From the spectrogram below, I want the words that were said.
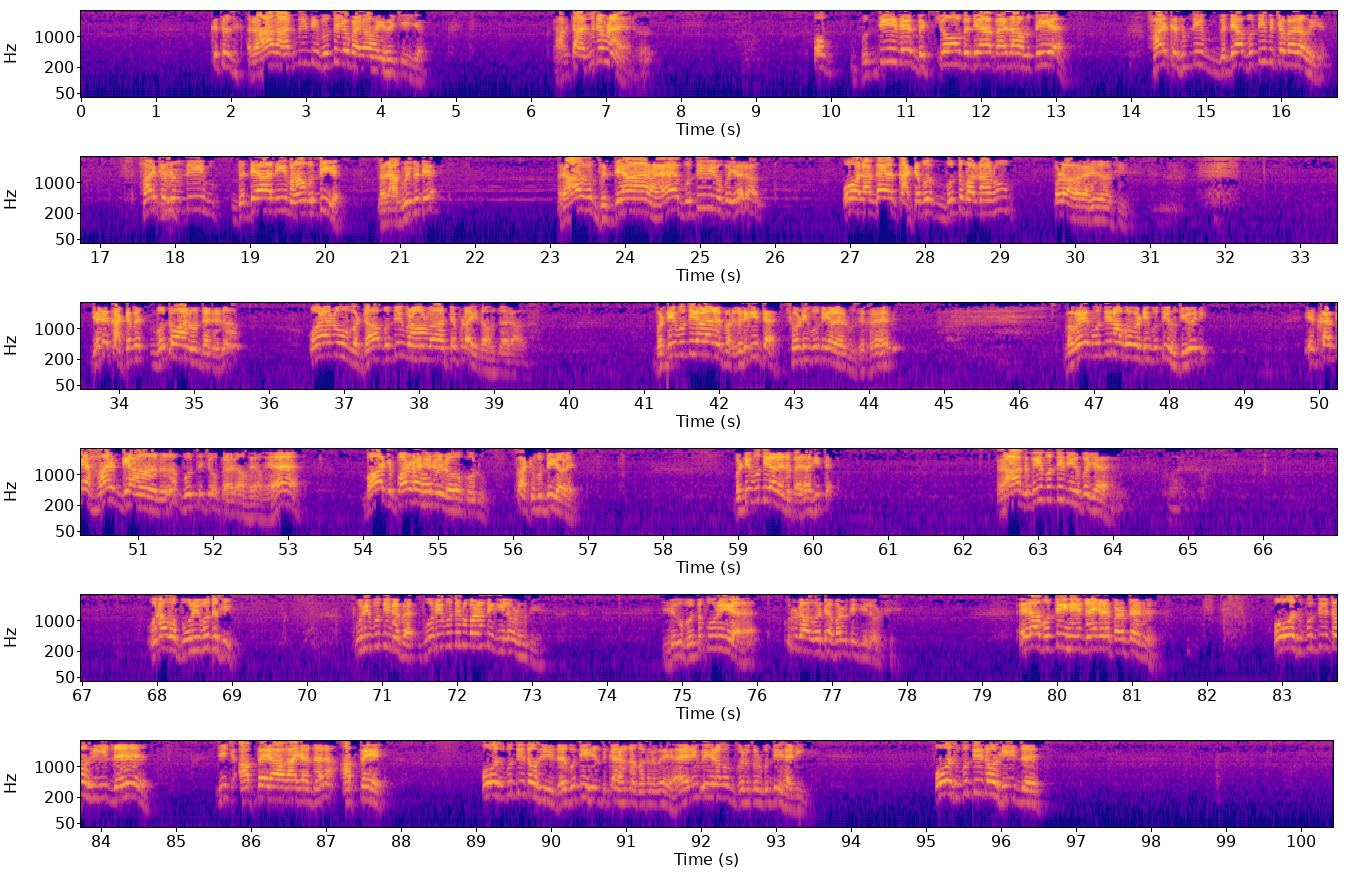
ਕਿੱਥੋਂ ਰਾਗ ਆਦਮੀ ਦੀ ਬੁੱਧ ਜੋ ਪੈਦਾ ਹੋਈ ਹੋਈ ਚੀਜ਼ ਹੈ। ਰਾਗ ਤਾਂ ਆਦਮੀ ਨੇ ਬਣਾਇਆ। ਉਹ ਬੁੱਧੀ ਦੇ ਵਿੱਚੋਂ ਵਿਦਿਆ ਪੈਦਾ ਹੁੰਦੀ ਹੈ। ਹਰ ਕਿਸਮ ਦੀ ਵਿਦਿਆ ਬੁੱਧੀ ਵਿੱਚੋਂ ਪੈਦਾ ਹੋਈ ਹੈ। ਹਰ ਕਿਸਮ ਦੀ ਵਿਦਿਆ ਦੀ ਮਾਂ ਬੁੱਧੀ ਹੈ ਰਾਗ ਵੀ ਵਿਦਿਆ। ਰਾਗ ਵਿਦਿਆ ਹੈ, ਬੁੱਧੀ ਦੀ ਉਪਜ ਹੈ ਰਾਗ। ਉਹ ਅਲੱਗ ਹੈ ਘੱਟ ਬੁ- ਬੁੱਧਵਾਨਾਂ ਨੂੰ ਪੜਾ ਰਹੇ ਹਾਂ ਅਸੀਂ ਜਿਹੜੇ ਘੱਟ ਬੁੱਧਵਾਨ ਹੁੰਦੇ ਨੇ ਨਾ, ਉਹਨਾਂ ਨੂੰ ਵੱਡਾ ਬੁੱਧੀ ਬਣਾਉਣ ਵਾਸਤੇ ਪੜਾਈ ਦਾ ਹੁੰਦਾ ਰਾਗ। ਵੱਡੀ ਬੁੱਧੀ ਵਾਲਿਆਂ ਨੇ ਪ੍ਰਗਟ ਕੀਤਾ, ਛੋਟੀ ਬੁੱਧੀ ਵਾਲਿਆਂ ਨੂੰ ਸਿੱਖ ਰਹੇ ਨੇ। ਵਿਵੇਕ ਬੁੱਧੀ ਨਾਲ ਕੋਈ ਵੱਡੀ ਬੁੱਧੀ ਹੁੰਦੀ ਹੋਈ ਨਹੀਂ। ਇਸ ਕਰਕੇ ਹਰ ਗਿਆਨ ਬੁੱਧ ਚੋਂ ਪੈਦਾ ਹੋਇਆ ਹੋਇਆ ਬਾਅਦ ਚ ਪੜ ਰਹੇ ਨੇ ਲੋਕ ਉਹਨੂੰ। ਘੱਟ ਬੁੱਧੀ ਵਾਲੇ। ਵੱਡੀ ਬੁੱਧੀ ਵਾਲੇ ਨੇ ਪੈਦਾ ਕੀਤਾ। ਰਾਗ ਵੀ ਬੁੱਧੀ ਦੀ ਉਪਜ ਹੈ। ਉਹਨਾਂ ਕੋ ਪੂਰੀ ਬੁੱਧ ਸੀ। ਪੂਰੀ ਬੁੱਧੀ ਨੇ ਪੂਰੀ ਬੁੱਧੀ ਨੂੰ ਪੜਨ ਦੀ ਕੀ ਲੋੜ ਹੁੰਦੀ ਹੈ? ਜਿਹਨੂੰ ਬੁੱਧ ਪੂਰੀ ਹੈ, ਉਹਨੂੰ ਰਾਗ ਵਿਦਿਆ ਪੜਨ ਦੀ ਕੀ ਲੋੜ ਸੀ? ਇਹਦਾ ਬੁੱਧੀ ਹੀ ਨੇ ਜਿਹੜੇ ਪੜਦੇ ਨੇ। ਉਸ ਬੁੱਧੀ ਤੋਂ ਹੀ ਨੇ। ਜਿਹ ਆਪੇ ਰਾਗ ਆ ਜਾਂਦਾ ਨਾ, ਆਪੇ। ਉਸ ਬੁੱਧੀ ਤੋਂ ਹੀ ਬੁੱਧੀ ਹਿੰਦ ਕਹਿਣ ਦਾ ਮਤਲਬ ਇਹ ਹੈ ਨਹੀਂ ਵੀ ਇਹਨਾਂ ਕੋਲ ਬਿਲਕੁਲ ਬੁੱਧੀ ਹੈ ਨਹੀਂ। ਉਸ ਬੁੱਧੀ ਤੋਂ ਹੀ ਨੇ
